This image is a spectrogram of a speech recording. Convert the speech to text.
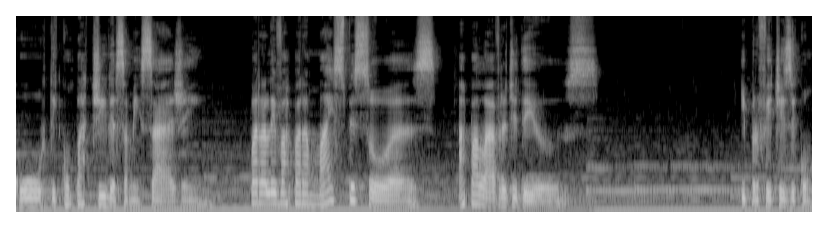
Curta e compartilhe essa mensagem para levar para mais pessoas a palavra de Deus. E profetize com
